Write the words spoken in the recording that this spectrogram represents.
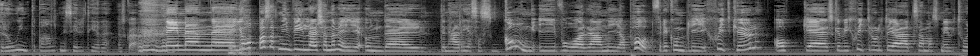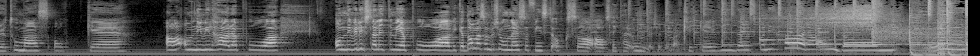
Tro inte på allt ni ser i TV. Jag skojar. Nej men eh, jag hoppas att ni vill lära känna mig under den här resans gång i våra nya podd. För det kommer bli skitkul och eh, ska bli skitroligt att göra det här tillsammans med Victoria och Thomas och eh, ja, om ni vill höra på om ni vill lyssna lite mer på vilka de är som personer så finns det också avsnitt här under så det är bara att klicka er vidare så får ni höra om dem.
